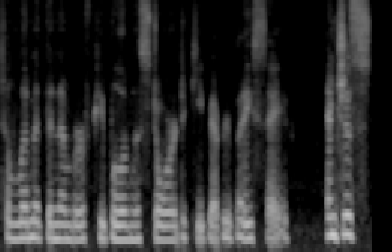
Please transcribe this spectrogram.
to limit the number of people in the store to keep everybody safe. And just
